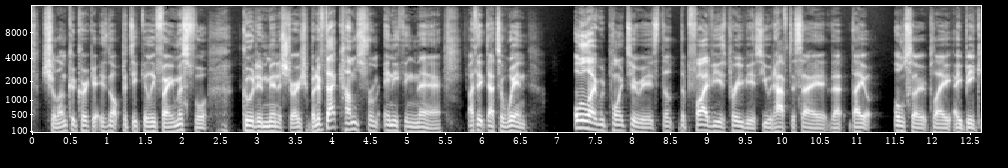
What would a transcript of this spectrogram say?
Sri Lanka cricket is not particularly famous for good administration, but if that comes from anything there, I think that's a win. All I would point to is the, the five years previous, you would have to say that they also play a big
